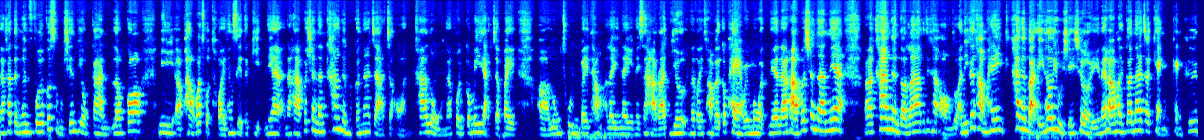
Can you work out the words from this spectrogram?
นะคะแต่เงินเฟ้อก็สูงเช่นเดียวกัน แล้วก็มีภาวะถดถอยทางเศรษฐกิจเนี่ยนะคะเพราะฉะนั้นค่าเงินมันก็น่าจะจะอ่อนค่าลงนะคนก็ไม่อยากจะไปลงทุนไปทำอะไรในในสหรัฐเยอะนะไปทำอะไรก็แพงไปหมดเนี่ยนะคะเพราะฉะนั้นเนี่ยค่าเงินดอลลาร์ที่ทางออกดูอันนี้ก็ทำให้ค่าเงินบาทเองถ้าอยู่เฉยๆนะคะมันก็น่าจะแข็งแข็งขึ้น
